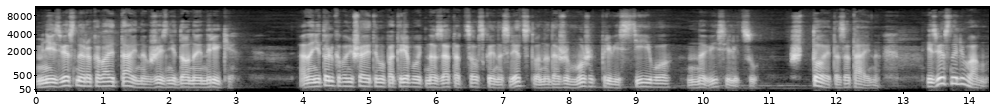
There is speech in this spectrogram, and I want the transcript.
Мне известна роковая тайна в жизни Дона Энрике. Она не только помешает ему потребовать назад отцовское наследство, но даже может привести его на виселицу. Что это за тайна? Известно ли вам,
